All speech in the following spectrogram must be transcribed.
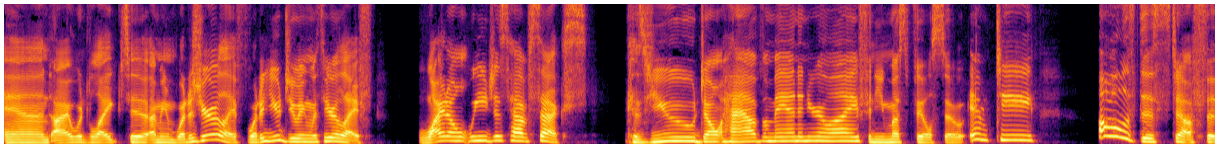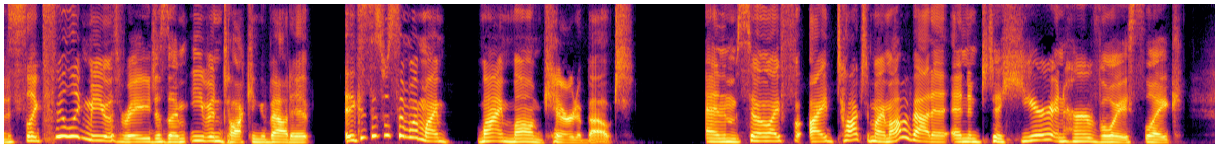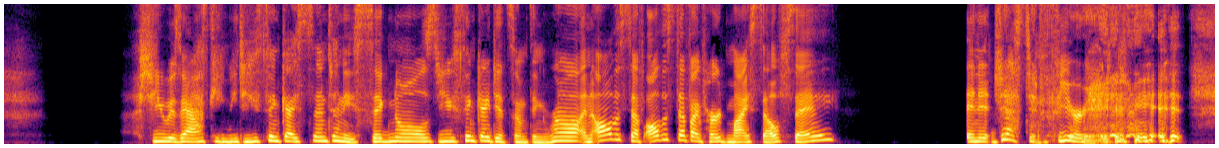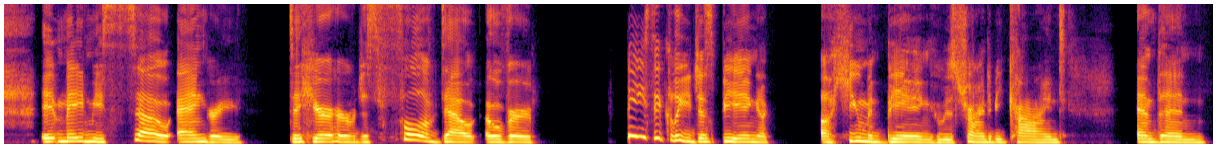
And I would like to, I mean, what is your life? What are you doing with your life? Why don't we just have sex? Because you don't have a man in your life and you must feel so empty. All of this stuff that is like filling me with rage as I'm even talking about it. Because this was someone my my mom cared about. And so I, I talked to my mom about it, and to hear in her voice, like, she was asking me, Do you think I sent any signals? Do you think I did something wrong? And all the stuff, all the stuff I've heard myself say. And it just infuriated me. It, it made me so angry to hear her just full of doubt over basically just being a, a human being who is trying to be kind. And then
